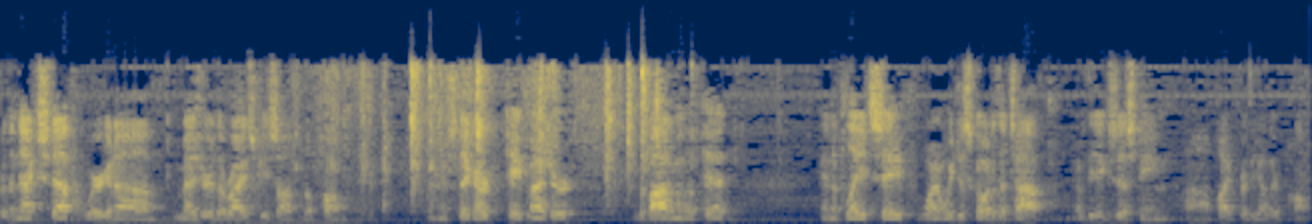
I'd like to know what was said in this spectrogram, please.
For the next step, we're going to measure the rise piece off of the pump. We're going to stick our tape measure to the bottom of the pit and the plate's safe. Why don't we just go to the top of the existing uh, pipe for the other pump.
